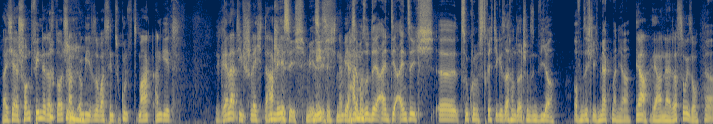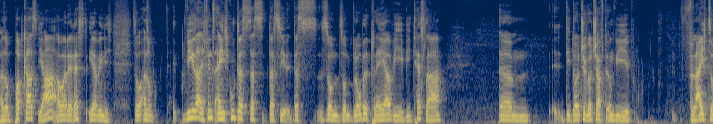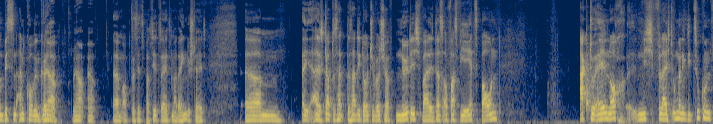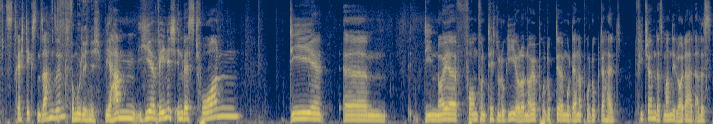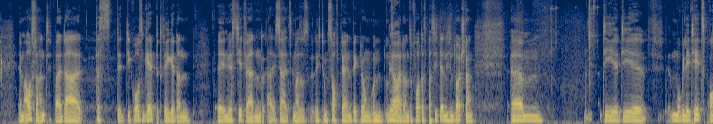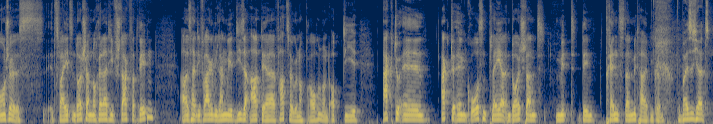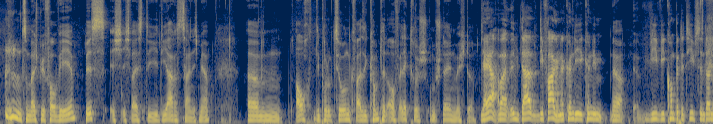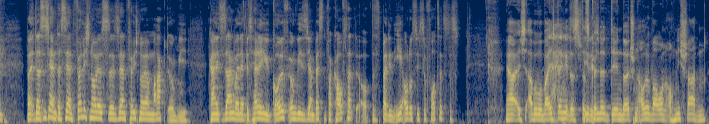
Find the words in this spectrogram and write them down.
Weil ich ja schon finde, dass Deutschland irgendwie, so was den Zukunftsmarkt angeht, relativ schlecht dasteht. mäßig, mäßig. Mäßig, ne? Wir ich haben, sag mal so, der, die einzig äh, zukunftsträchtige Sache in Deutschland sind wir. Offensichtlich, merkt man ja. Ja, ja, ne, das sowieso. Ja. Also Podcast ja, aber der Rest eher wenig. So, also wie gesagt, ich finde es eigentlich gut, dass, dass, dass, sie, dass so, ein, so ein Global Player wie, wie Tesla ähm, die deutsche Wirtschaft irgendwie vielleicht so ein bisschen ankurbeln könnte. Ja, ja, ja. Ähm, ob das jetzt passiert, sei jetzt mal dahingestellt. Ähm, also ich glaube, das hat, das hat die deutsche Wirtschaft nötig, weil das, auf was wir jetzt bauen, aktuell noch nicht vielleicht unbedingt die zukunftsträchtigsten Sachen sind. Vermutlich nicht. Wir haben hier wenig Investoren, die ähm, die neue Form von Technologie oder neue Produkte, moderne Produkte halt featuren. Das machen die Leute halt alles im Ausland, weil da das, die, die großen Geldbeträge dann äh, investiert werden. Ich sage jetzt mal so Richtung Softwareentwicklung und, und so Ja. weiter und so fort. Das passiert ja nicht in Deutschland. Ähm, die, die Mobilitätsbranche ist zwar jetzt in Deutschland noch relativ stark vertreten, aber es ist halt die Frage, wie lange wir diese Art der Fahrzeuge noch brauchen und ob die aktuell, aktuellen großen Player in Deutschland mit den Trends dann mithalten können. Wobei sich halt zum Beispiel VW bis, ich, ich weiß die, die Jahreszahl nicht mehr, ähm, auch die Produktion quasi komplett auf elektrisch umstellen möchte. Ja, ja, aber da die Frage, ne, können die, können die, Ja. wie, wie kompetitiv sind dann, weil das ist ja, das ist ja ein völlig neues, das ist ja ein völlig neuer Markt irgendwie. Kann jetzt nicht sagen, weil der bisherige Golf irgendwie sich am besten verkauft hat, ob das bei den E-Autos sich so fortsetzt, das Ja, ich, aber wobei ich denke, das, das könnte den deutschen Autobauern auch nicht schaden,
